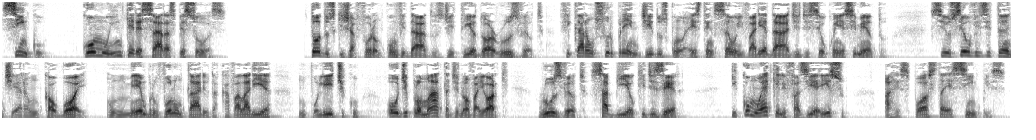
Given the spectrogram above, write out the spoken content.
5. Como interessar as pessoas. Todos que já foram convidados de Theodore Roosevelt ficaram surpreendidos com a extensão e variedade de seu conhecimento. Se o seu visitante era um cowboy, ou um membro voluntário da cavalaria, um político ou diplomata de Nova York, Roosevelt sabia o que dizer. E como é que ele fazia isso? A resposta é simples.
